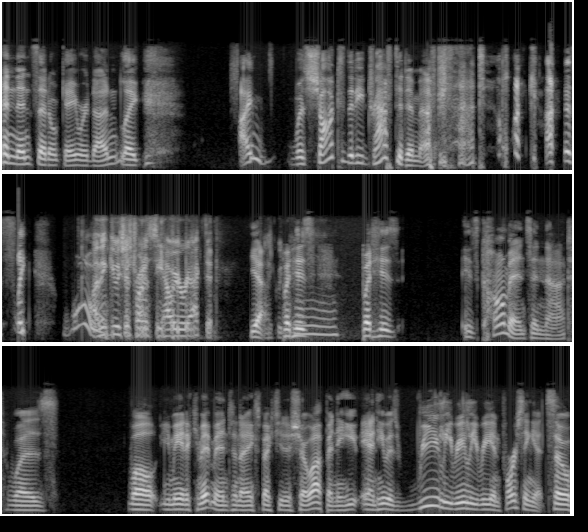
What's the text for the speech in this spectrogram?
and then said, "Okay, we're done." Like, I was shocked that he drafted him after that. like, honestly, whoa. I think he was just trying to see how he reacted. yeah, like but do. his but his his comments in that was well you made a commitment and i expect you to show up and he and he was really really reinforcing it so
